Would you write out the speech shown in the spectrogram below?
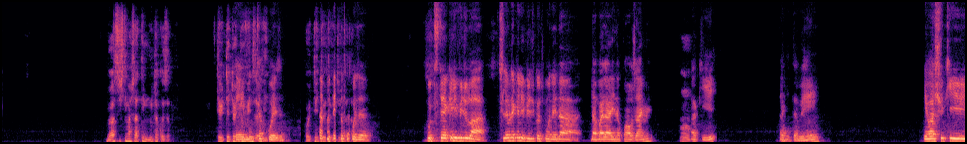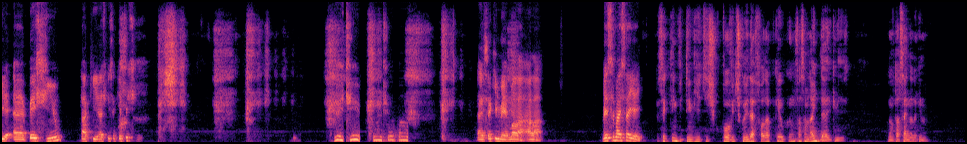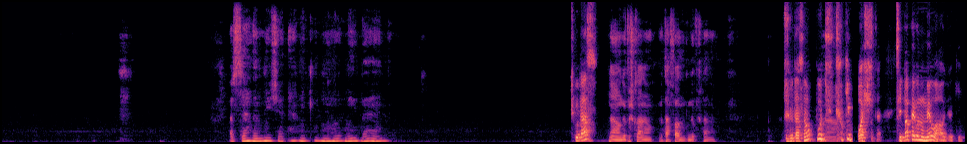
Eu assisti, mas já tem muita coisa. Tem 88 tem vídeos muita aqui. coisa. 88 Não, tem vídeos total. coisa. Putz, tem aquele vídeo lá. Você lembra daquele vídeo que eu te mandei da, da bailarina com Alzheimer? Hum. Aqui. Tá aqui também. Eu acho que é peixinho. Tá aqui, acho que isso aqui é peixinho. Peixinho, peixinho, pão. É esse aqui mesmo, olha lá, olha lá. Vê se vai sair aí. Eu sei que tem, tem vídeo, de- pô, vídeo escolhido é foda porque eu não faço a menor ideia de que vídeo. Não tá saindo nada aqui não. It couldn't hold me back. Escutasse? Não, não devo escutar não. Eu tava falando que não devo escutar não. Tu escutasse não? Putz, Não. que bosta. Se pá pegou no meu áudio aqui.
